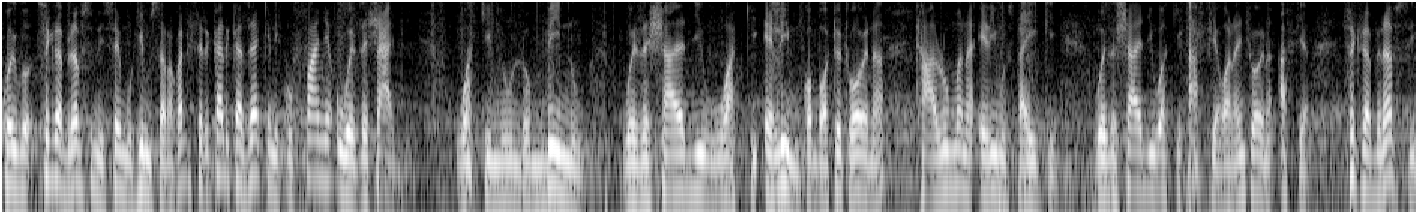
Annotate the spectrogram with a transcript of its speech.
Kwa hivyo sekta binafsi ni sehemu muhimu sana, wakati serikali kazi yake ni kufanya uwezeshaji wa kimiundombinu, uwezeshaji wa kielimu, kwamba watoto wawe na taaluma na elimu stahiki, uwezeshaji wa kiafya, wananchi wawe na afya. Sekta binafsi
